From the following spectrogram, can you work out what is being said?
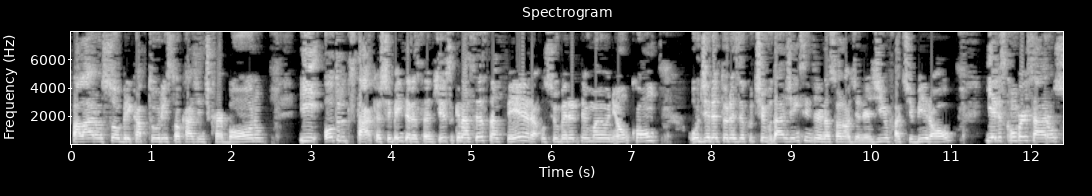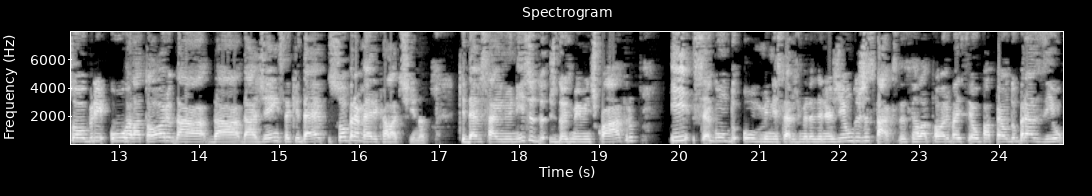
Falaram sobre captura e estocagem de carbono. E outro destaque, achei bem interessante isso, que na sexta-feira o Silveira teve uma reunião com o diretor executivo da Agência Internacional de Energia, o Fatih Birol, e eles conversaram sobre o relatório da, da, da agência que deve, sobre a América Latina, que deve sair no início de 2024. E, segundo o Ministério de Minas e Energia, um dos destaques desse relatório vai ser o papel do Brasil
